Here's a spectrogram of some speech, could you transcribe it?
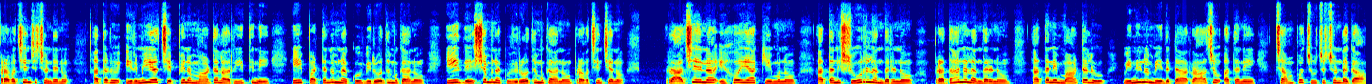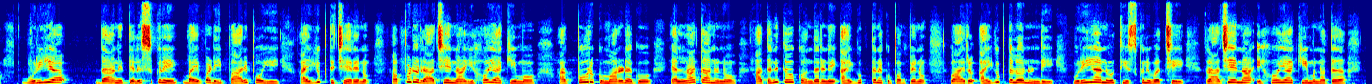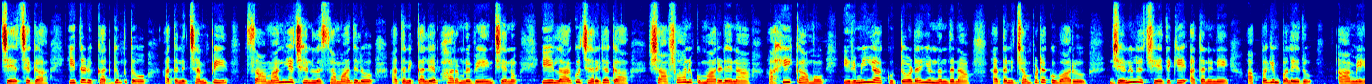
ప్రవచించుచుండెను. అతడు ఇర్మియా చెప్పిన మాటల రీతిని ఈ పట్టణమునకు విరోధముగాను ఈ దేశమునకు విరోధముగాను ప్రవచించెను. రాజైన యహోయాకీమును అతని శూరులందరూ ప్రధానులందరూ అతని మాటలు వినిన మీదట రాజు అతని చంప చూచుచుండగా ఉరియా దాని తెలుసుకుని భయపడి పారిపోయి ఐగుప్తి చేరెను. అప్పుడు రాజైన యహోయాకీము అక్బూరు కుమారుడగు ఎల్నాతానును అతనితో కొందరిని ఐగుప్తునకు పంపెను. వారు ఐగుప్తులో నుండి ఉరియాను తీసుకుని వచ్చి రాజైన యహోయాకీము నొద్ద చేర్చగా ఇతడు ఖడ్గముతో అతని చంపి సామాన్య జనుల సమాధిలో అతని కలేభారంను వేయించాను. ఈలాగు జరగగా షాఫాను కుమారుడైన అహీకాము ఇర్మియాకు తోడయ్యున్నందున అతని చంపుటకు వారు జనుల చేతికి అతనిని అప్పగింపలేదు. ఆమె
